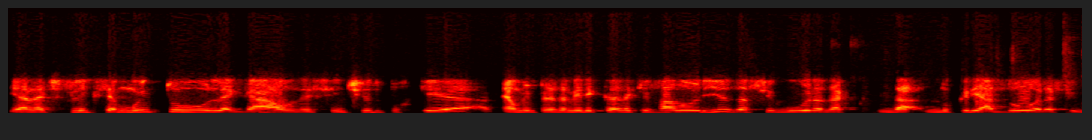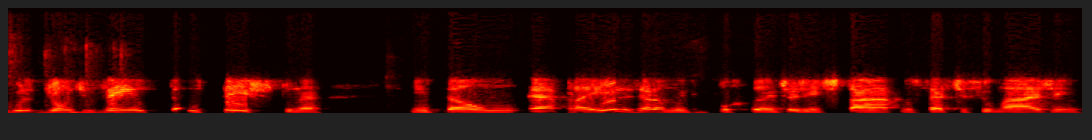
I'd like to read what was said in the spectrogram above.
E a Netflix é muito legal nesse sentido, porque é uma empresa americana que valoriza a figura da, da, do criador, a figura de onde vem o, o texto, né? Então, é, para eles era muito importante a gente estar tá no set de filmagem,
